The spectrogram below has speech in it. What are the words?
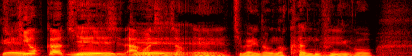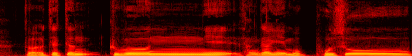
꽤 기업가 출신 예, 아버지죠. 예, 네. 집안이 넉넉한 네. 분이고 또 어쨌든 그분이 상당히 뭐 보수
